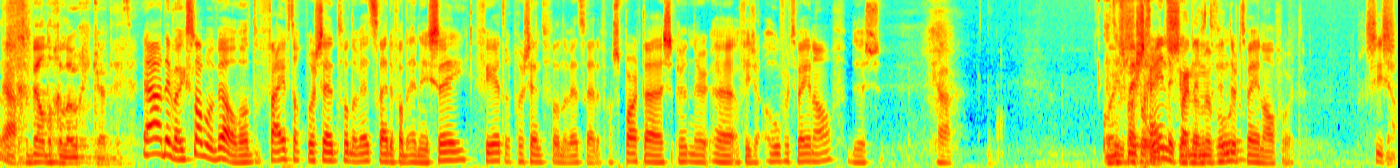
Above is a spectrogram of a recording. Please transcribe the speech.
Ja. Geweldige logica dit. Ja, nee, maar ik snap het wel. Want 50% van de wedstrijden van NEC, 40% van de wedstrijden van Sparta is, under, eh, of is over 2,5. Dus ja, het is zijn dat het onder voor. 2,5 wordt. Precies. Ja.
